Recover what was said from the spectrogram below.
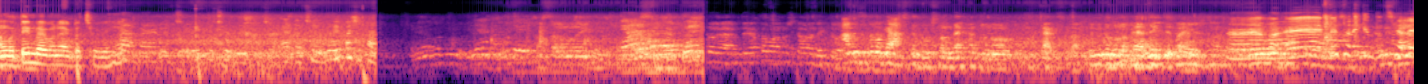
আমার তিন ভাই বোনের একটা ছবি হ্যাঁ? হ্যাঁ, হ্যাঁ। আমি তো তোমাকে আজকে দেখার জন্য তুমি তো বলল দেখতে পাই। পেছনে কিন্তু ছেলে।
